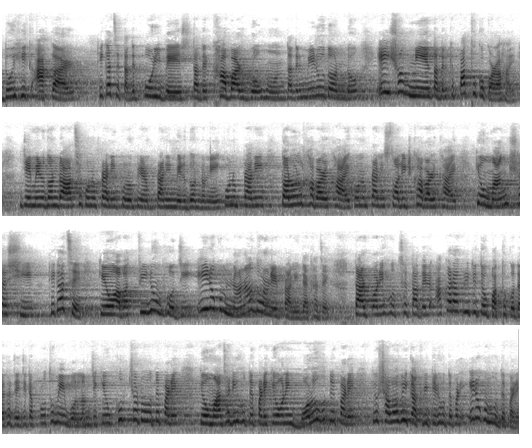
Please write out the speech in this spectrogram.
দৈহিক আকার ঠিক আছে? তাদের পরিবেশ, তাদের খাবার গ্রহণ, তাদের মেরুদণ্ড এই সব নিয়ে তাদেরকে পার্থক্য করা হয়। যে মেরুদণ্ড আছে, কোনো প্রাণীর কোনো প্রাণীর মেরুদণ্ড নেই। কোনো প্রাণী তরল খাবার খায়, কোনো প্রাণী সলিড খাবার খায়, কেউ মাংসাশী, ঠিক আছে? কেউ আবার তৃণভোজী, এইরকম নানা ধরনের প্রাণী দেখা যায়। তারপরে হচ্ছে তাদের আকার আকৃতিতেও পার্থক্য দেখা যায়, যেটা প্রথমেই বললাম যে কেউ খুব ছোট হতে পারে, কেউ মাঝারি হতে পারে, কেউ অনেক বড় হতে পারে, কেউ স্বাভাবিক আকৃতির হতে পারে, এরকম হতে পারে।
